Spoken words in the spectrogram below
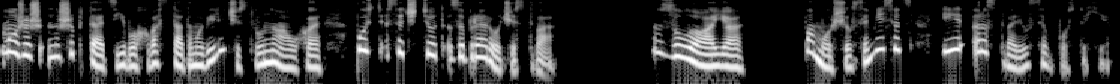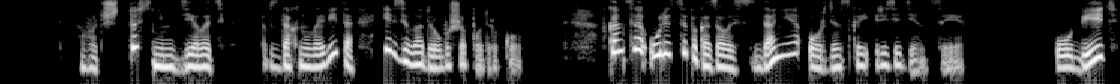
Можешь нашептать его хвостатому величеству на ухо, пусть сочтет за пророчество. Злая, поморщился месяц и растворился в воздухе. Вот что с ним делать? вздохнула Вита и взяла Дробуша под руку. В конце улицы показалось здание орденской резиденции. «Убить?»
